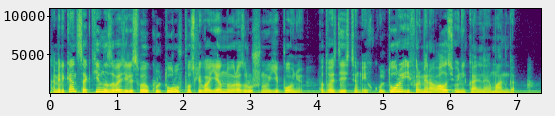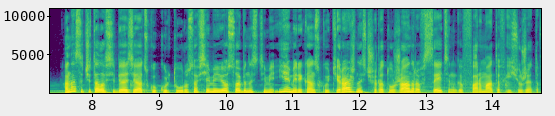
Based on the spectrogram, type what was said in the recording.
Американцы активно завозили свою культуру в послевоенную разрушенную Японию. Под воздействием их культуры и формировалась уникальная манга. Она сочетала в себе азиатскую культуру со всеми ее особенностями и американскую тиражность, широту жанров, сеттингов, форматов и сюжетов.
